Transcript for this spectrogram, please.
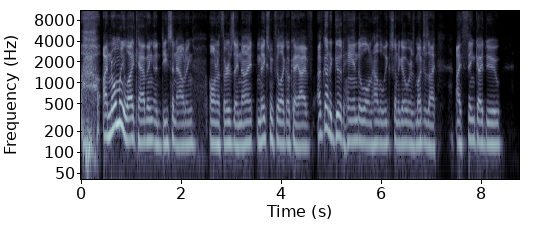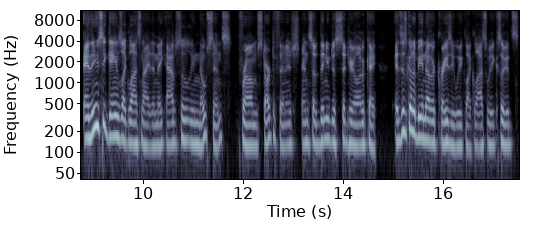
I normally like having a decent outing on a Thursday night. It makes me feel like okay, I've I've got a good handle on how the week's going to go or as much as I I think I do. And then you see games like last night that make absolutely no sense from start to finish. And so then you just sit here like, okay, is this going to be another crazy week like last week? So it's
